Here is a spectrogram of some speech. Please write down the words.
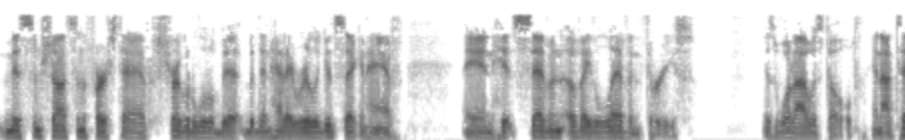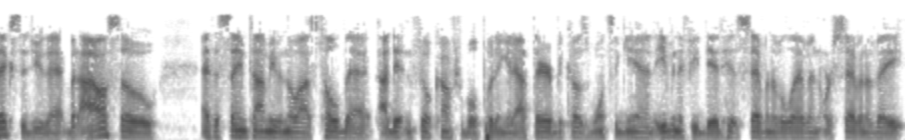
missed some shots in the first half, struggled a little bit, but then had a really good second half and hit seven of 11 threes, is what I was told. And I texted you that, but I also at the same time, even though I was told that, I didn't feel comfortable putting it out there because once again, even if he did hit seven of eleven or seven of eight,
